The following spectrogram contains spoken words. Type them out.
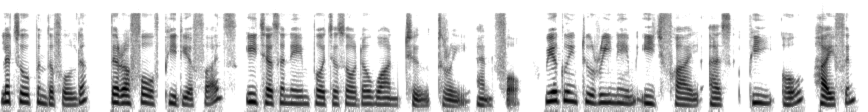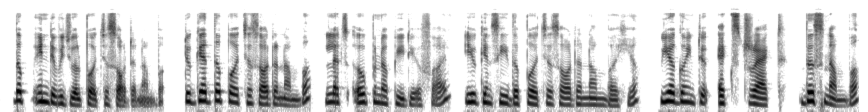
Let's open the folder. There are four PDF files. Each has a name purchase order 1, 2, 3, and 4 we are going to rename each file as PO hyphen the individual purchase order number. To get the purchase order number, let's open a PDF file. You can see the purchase order number here. We are going to extract this number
